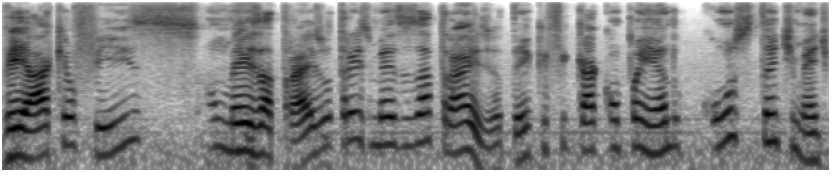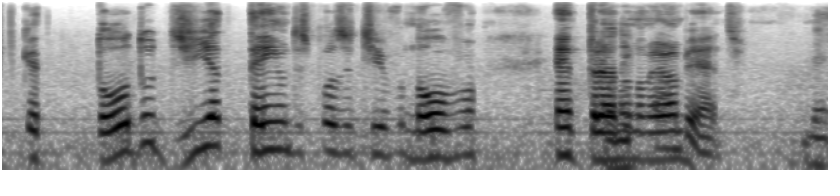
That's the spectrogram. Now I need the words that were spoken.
VA que eu fiz um mês atrás ou três meses atrás. Eu tenho que ficar acompanhando constantemente, porque todo dia tem um dispositivo novo entrando Conectado. no meio ambiente. Bem,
